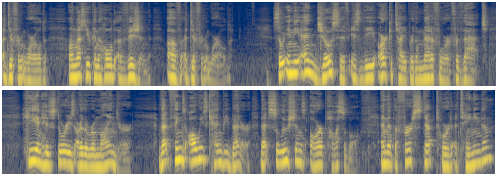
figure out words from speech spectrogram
a different world unless you can hold a vision of a different world. So, in the end, Joseph is the archetype or the metaphor for that. He and his stories are the reminder that things always can be better, that solutions are possible, and that the first step toward attaining them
